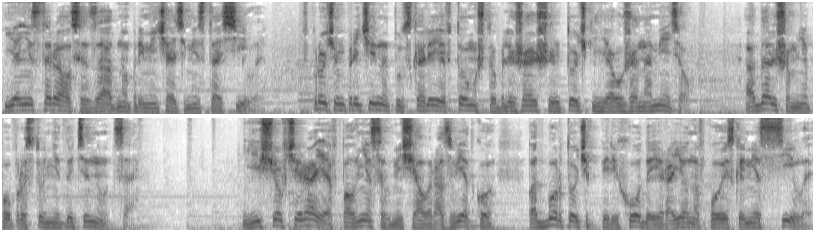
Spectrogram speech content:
я не старался заодно примечать места силы. Впрочем, причина тут скорее в том, что ближайшие точки я уже наметил, а дальше мне попросту не дотянуться. Еще вчера я вполне совмещал разведку, подбор точек перехода и районов поиска мест силы.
